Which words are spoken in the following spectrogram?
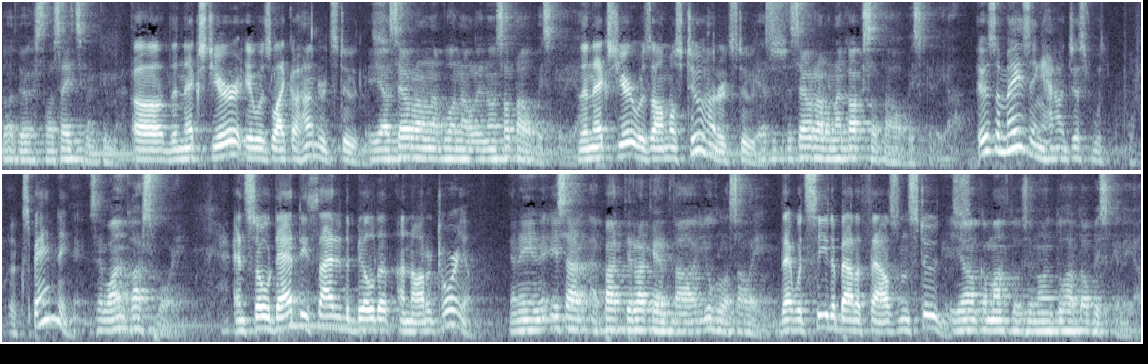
1970. Uh, the next year, it was like 100 students. Ja seuraavana vuonna oli noin 100 opiskelijaa. The next year, it was almost 200 Ja students. sitten seuraavana 200 opiskelijaa. It was amazing how it just was expanding. Se vain kasvoi. And so dad decided to build an auditorium. Ja niin isä päätti rakentaa juhlasalin, that would seat about a thousand students. jonka mahtuisi noin tuhat opiskelijaa.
